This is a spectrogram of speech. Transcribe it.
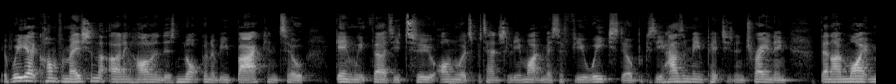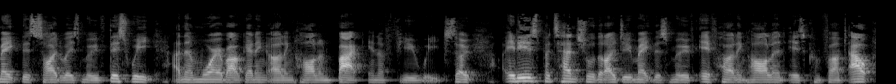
if we get confirmation that Erling Haaland is not going to be back until game week 32 onwards potentially. He might miss a few weeks still because he hasn't been pictured in training. Then I might make this sideways move this week and then worry about getting Erling Haaland back in a few weeks. So it is potential that I do make this move if Erling Haaland is confirmed out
